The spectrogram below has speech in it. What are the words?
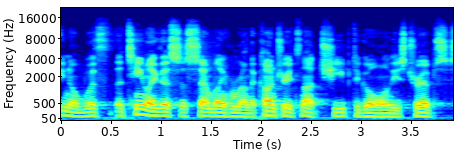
You know, with a team like this assembling from around the country, it's not cheap to go on these trips.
